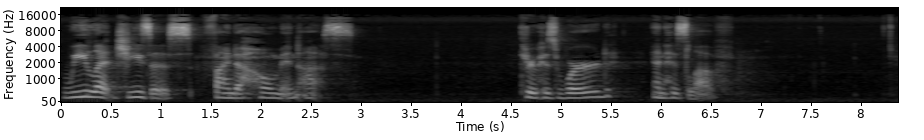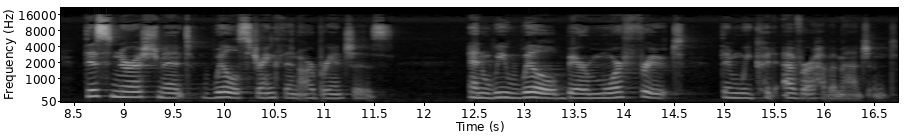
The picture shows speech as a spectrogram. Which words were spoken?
we let Jesus find a home in us through His Word and His love. This nourishment will strengthen our branches, and we will bear more fruit than we could ever have imagined.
